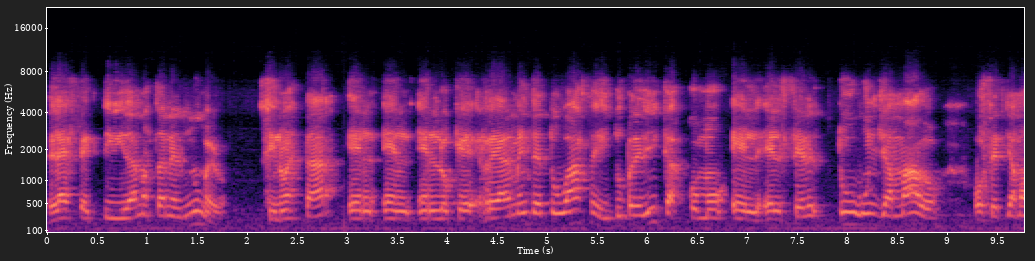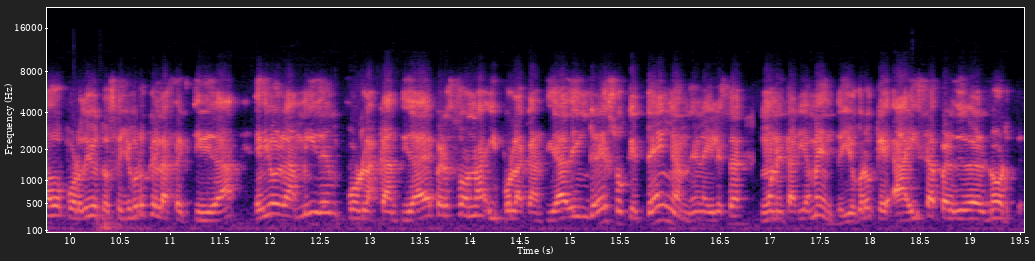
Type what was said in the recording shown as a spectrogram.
la efectividad no está en el número sino está en, en, lo que realmente tú haces y tú predicas como el, el ser tú un llamado o ser llamado por Dios. Entonces yo creo que la efectividad, ellos la miden por la cantidad de personas y por la cantidad de ingresos que tengan en la iglesia monetariamente. Yo creo que ahí se ha perdido el norte,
